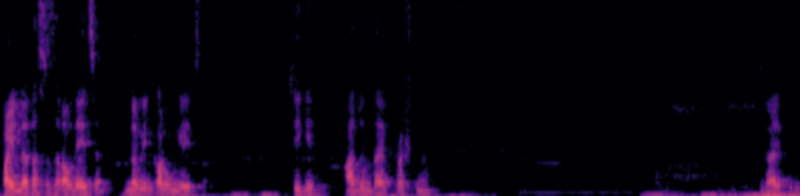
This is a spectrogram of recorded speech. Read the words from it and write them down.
फाईलला तसंच राहू द्यायचं नवीन काढून घ्यायचं. ठीक आहे? अजून काय प्रश्न? गायत्री.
